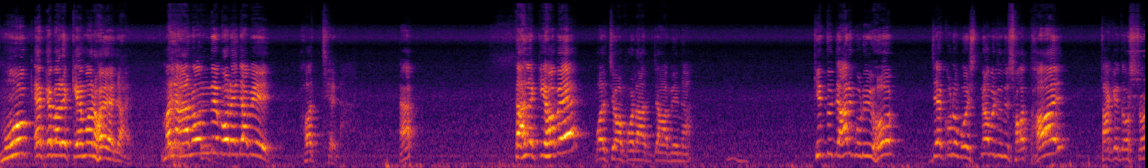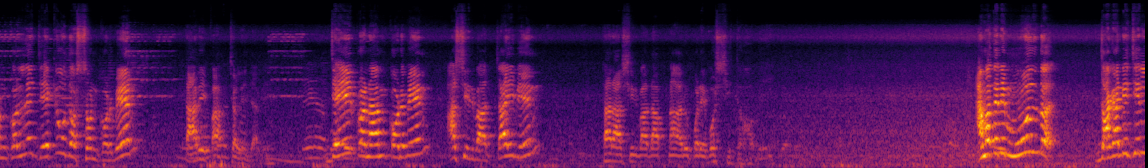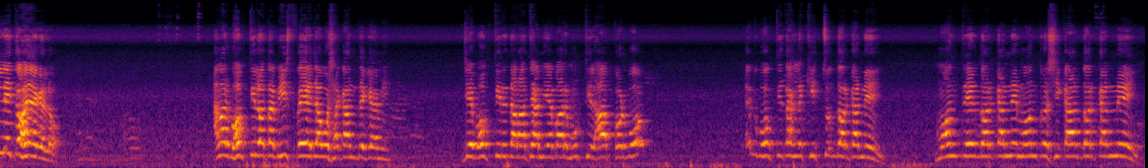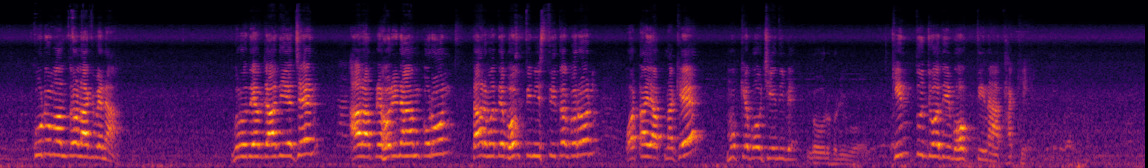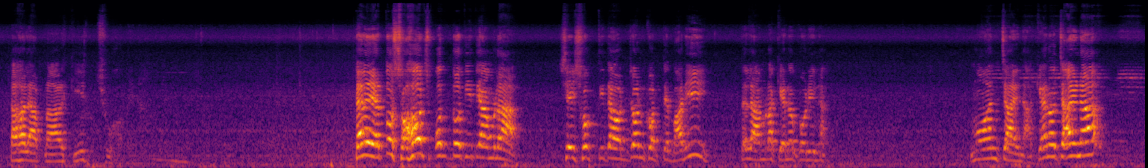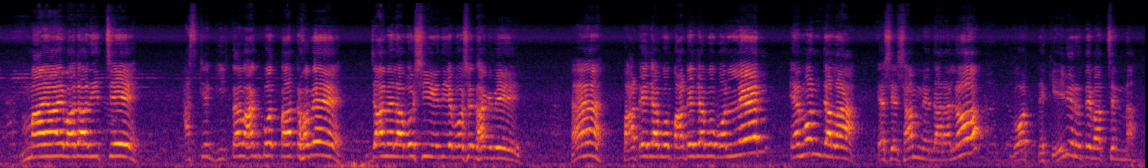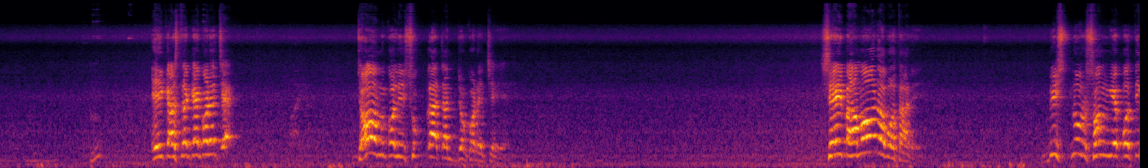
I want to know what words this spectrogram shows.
মুখ একেবারে কেমন হয়ে যায়? মানে আনন্দে ভরে যাবে? হচ্ছে না। হ্যাঁ? তাহলে কি হবে? বলছে অপরাধ যাবে না। কিন্তু যার গুরুই হোক যে কোনো বৈষ্ণব যদি সৎ হয় তাকে দর্শন করলে যে কেউ দর্শন করবেন তারই পাপ চলে যাবে। যেই প্রণাম করবেন আশীর্বাদ চাইবেন তার আশীর্বাদ আপনার উপরে বর্ষিত হবে। আমাদের এই মূল জায়গাটি চিনলেই তো হয়ে গেল। আমার ভক্তিলতা বীজ পেয়ে যাব সেখান থেকে আমি। যে ভক্তির দ্বারাতে আমি এবার মুক্তি লাভ করব। ভক্তি থাকলে কিচ্ছুর দরকার নেই। মন্ত্রের দরকার নেই, মন্ত্র শিকার দরকার নেই। কোনো মন্ত্র লাগবে না। গুরুদেব যা দিয়েছেন, আর আপনি হরিনাম করুন, তার মধ্যে ভক্তি মিশ্রিত করুন। ওটাই আপনাকে মুখে পৌঁছিয়ে দিবে। কিন্তু যদি ভক্তি না থাকে তাহলে আপনার কিচ্ছু হবে না। তাহলে এত সহজ পদ্ধতিতে আমরা সেই শক্তিটা অর্জন করতে পারি তাহলে আমরা কেন করি না? মন চায় না। কেন চায় না? মায়ায় বাধা দিচ্ছে। আজকে গীতা ভাগবত পাঠ হবে জামেলা বসিয়ে দিয়ে বসে থাকবে। হ্যাঁ? পাটে যাব পাটে যাব বললেন, এমন জ্বালা এসে সামনে দাঁড়াল, ঘর থেকেই বেরোতে পারছেন না। এই কাজটা কে করেছে? জমকলি শুক্রাচার্য করেছে। সেই বামন অবতারে বিষ্ণুর সঙ্গে প্রতি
